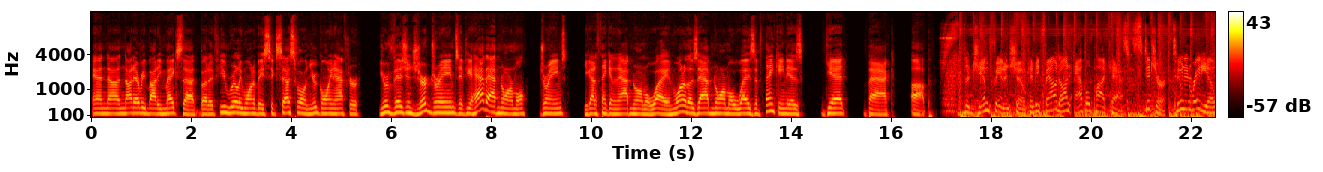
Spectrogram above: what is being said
And uh, not everybody makes that. But if you really want to be successful and you're going after your visions, your dreams, if you have abnormal dreams, you got to think in an abnormal way. And one of those abnormal ways of thinking is get back up. The Jim Fannin Show can be found on Apple Podcasts, Stitcher, TuneIn Radio,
